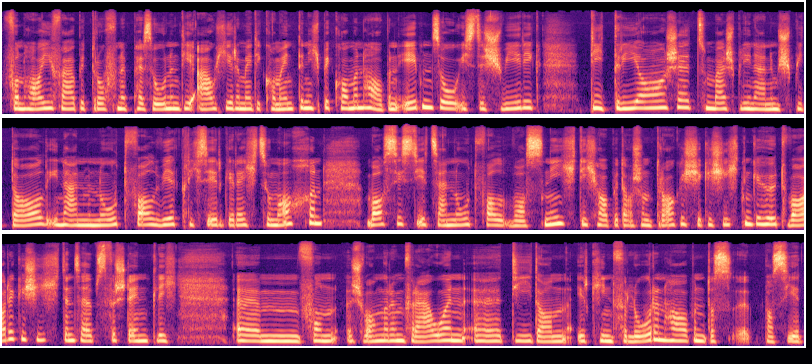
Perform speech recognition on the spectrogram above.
von HIV betroffene Personen, die auch ihre Medikamente nicht bekommen haben. Ebenso ist es schwierig, die Triage zum Beispiel in einem Spital, in einem Notfall wirklich sehr gerecht zu machen. Was ist jetzt ein Notfall, was nicht? Ich habe da schon tragische Geschichten gehört, wahre Geschichten selbstverständlich ähm, von schwangeren Frauen, äh, die dann ihr Kind verloren haben. Das äh, passiert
